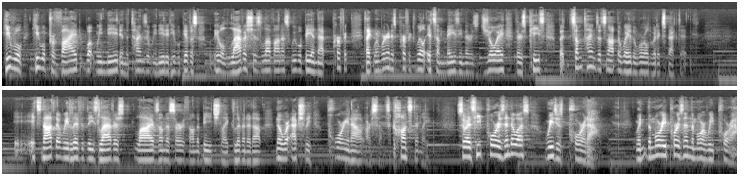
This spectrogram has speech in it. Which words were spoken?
He will, he will provide what we need in the times that we need it. He will give us, He will lavish His love on us. We will be in that perfect, like when we're in His perfect will, it's amazing. There is joy, there's peace, but sometimes it's not the way the world would expect it it's not that we live these lavish lives on this earth, on the beach, like living it up. No, we're actually pouring out ourselves constantly. So as He pours into us, we just pour it out. When the more He pours in, the more we pour out.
